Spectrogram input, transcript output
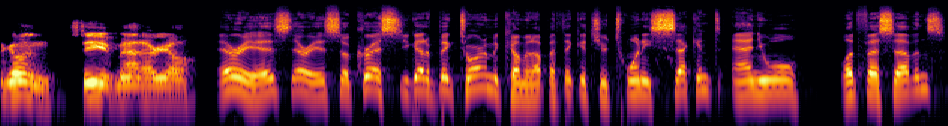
it going? Steve, Matt, how are y'all? There he is. There he is. So, Chris, you got a big tournament coming up. I think it's your 22nd annual Bloodfest Sevens.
